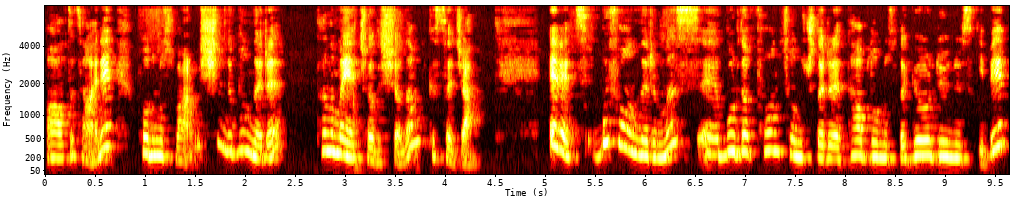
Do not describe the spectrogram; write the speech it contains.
6 tane fonumuz varmış. Şimdi bunları tanımaya çalışalım kısaca. Evet bu fonlarımız e, burada fon sonuçları tablomuzda gördüğünüz gibi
